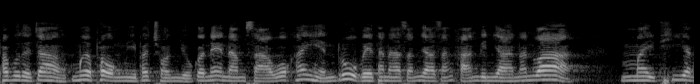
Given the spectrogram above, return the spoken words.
พระพุทธเจ้าเมื่อพระองค์มีพระชนอยู่ก็แนะนำสาวกให้เห็นรูปเวทนาสัญญาสังขารวิญญาณนั้นว่าไม่เที่ยง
